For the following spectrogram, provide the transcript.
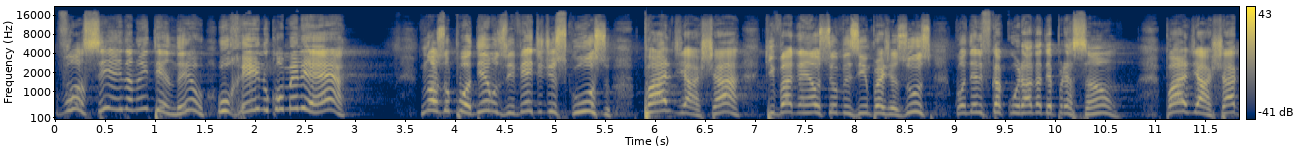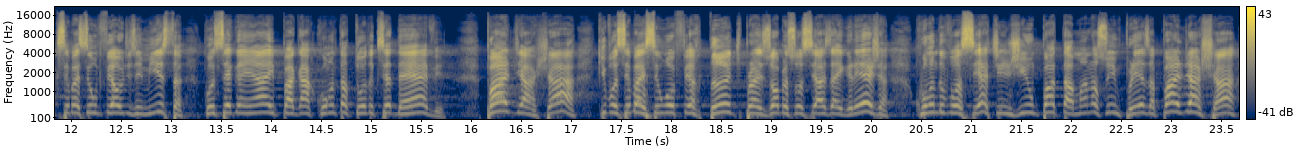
você ainda não entendeu o reino como ele é. Nós não podemos viver de discurso. Pare de achar que vai ganhar o seu vizinho para Jesus quando ele ficar curado da depressão. Pare de achar que você vai ser um fiel dizimista quando você ganhar e pagar a conta toda que você deve. Pare de achar que você vai ser um ofertante para as obras sociais da igreja quando você atingir um patamar na sua empresa. Pare de achar.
